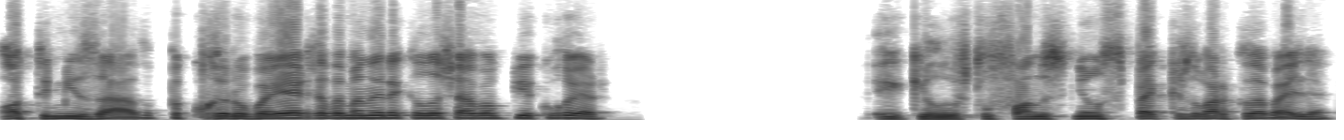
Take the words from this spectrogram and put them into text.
otimizado para correr o BR da maneira que eles achavam que ia correr aquilo, os telefones tinham specs do arco da velha.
